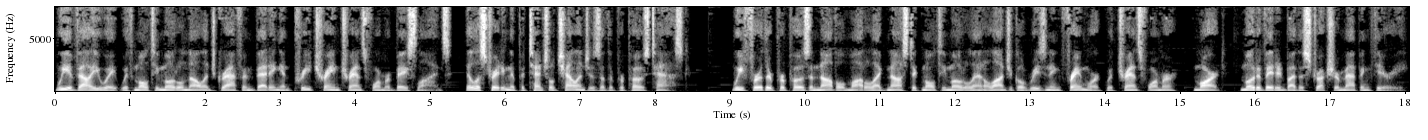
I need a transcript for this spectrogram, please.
We evaluate with multimodal knowledge graph embedding and pre-trained transformer baselines, illustrating the potential challenges of the proposed task. We further propose a novel model agnostic multimodal analogical reasoning framework with transformer, MART, motivated by the structure mapping theory,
